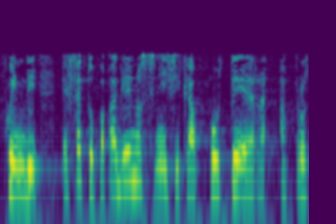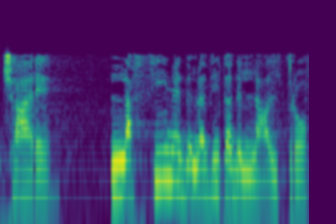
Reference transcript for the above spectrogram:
Quindi effetto papageno significa poter approcciare la fine della vita dell'altro,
